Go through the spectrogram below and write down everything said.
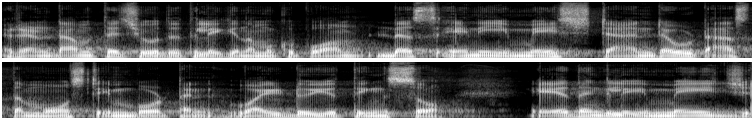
രണ്ടാമത്തെ ചോദ്യത്തിലേക്ക് നമുക്ക് പോവാം. Does any image stand out as the most important why do you think so ഏതെങ്കിലും ഇമേജ്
